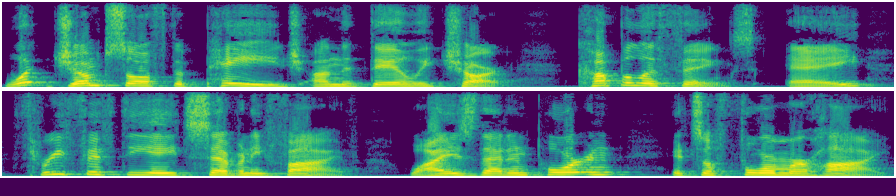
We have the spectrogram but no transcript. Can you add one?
What jumps off the page on the daily chart? Couple of things. A, 358.75. Why is that important? It's a former high.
